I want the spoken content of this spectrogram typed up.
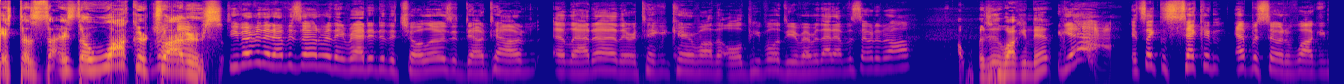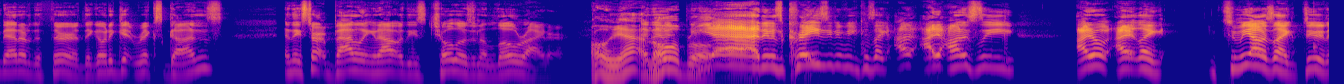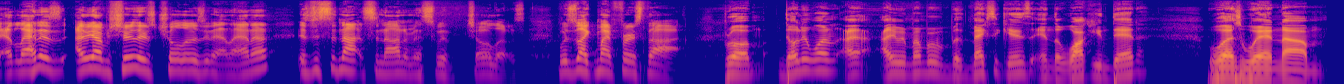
it's the it's the Walker Trotters. Do you remember that episode where they ran into the Cholos in downtown Atlanta? They were taking care of all the old people. Do you remember that episode at all? Oh, is it Walking Dead? Yeah. It's like the second episode of Walking Dead or the third. They go to get Rick's guns and they start battling it out with these Cholos in a lowrider. Oh yeah, And no, bro. Yeah, and it was crazy to me because like I, I honestly I don't I like to me I was like, dude, Atlanta's I mean I'm sure there's cholos in Atlanta. It's just not synonymous with cholos. Was like my first thought. Bro, the only one I, I remember with Mexicans in The Walking Dead was when um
